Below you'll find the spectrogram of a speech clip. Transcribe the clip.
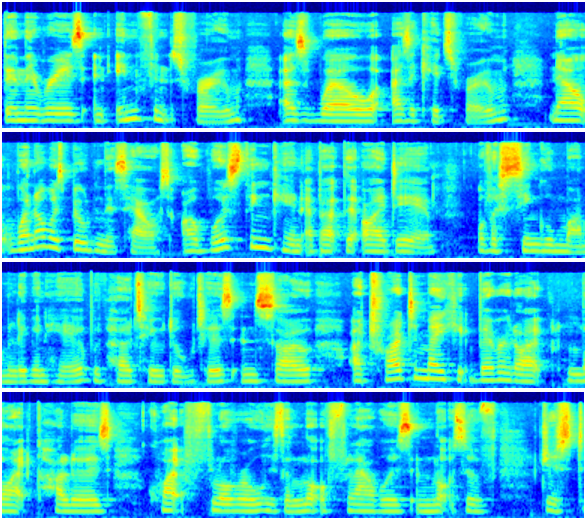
Then there is an infant's room as well as a kid's room. Now, when I was building this house, I was thinking about the idea of a single mum living here with her two daughters. And so I tried to make it very like light colours, quite floral. There's a lot of flowers and lots of just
